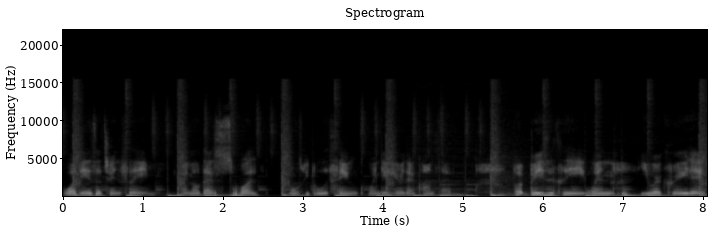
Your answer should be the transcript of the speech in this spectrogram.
what is a twin flame? I know that's what most people would think when they hear that concept. But basically, when you were created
